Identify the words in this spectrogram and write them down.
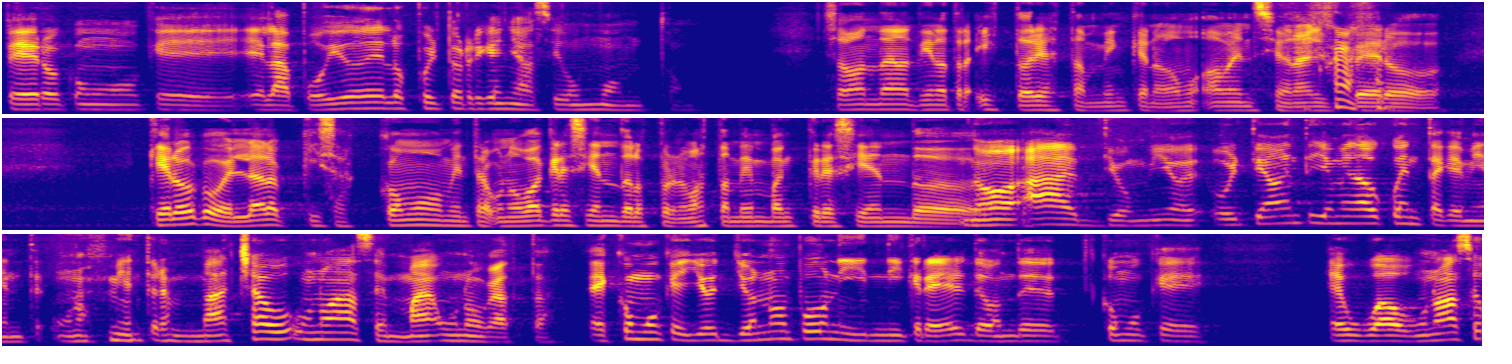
Pero como que el apoyo de los puertorriqueños ha sido un montón. Esa bandana tiene otras historias también que no vamos a mencionar, pero qué loco, ¿verdad? Quizás como mientras uno va creciendo, los problemas también van creciendo. No, ah, Dios mío. Últimamente yo me he dado cuenta que mientras, uno, mientras más chavo uno hace, más uno gasta. Es como que yo, yo no puedo ni, ni creer de dónde, como que es wow. Uno hace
